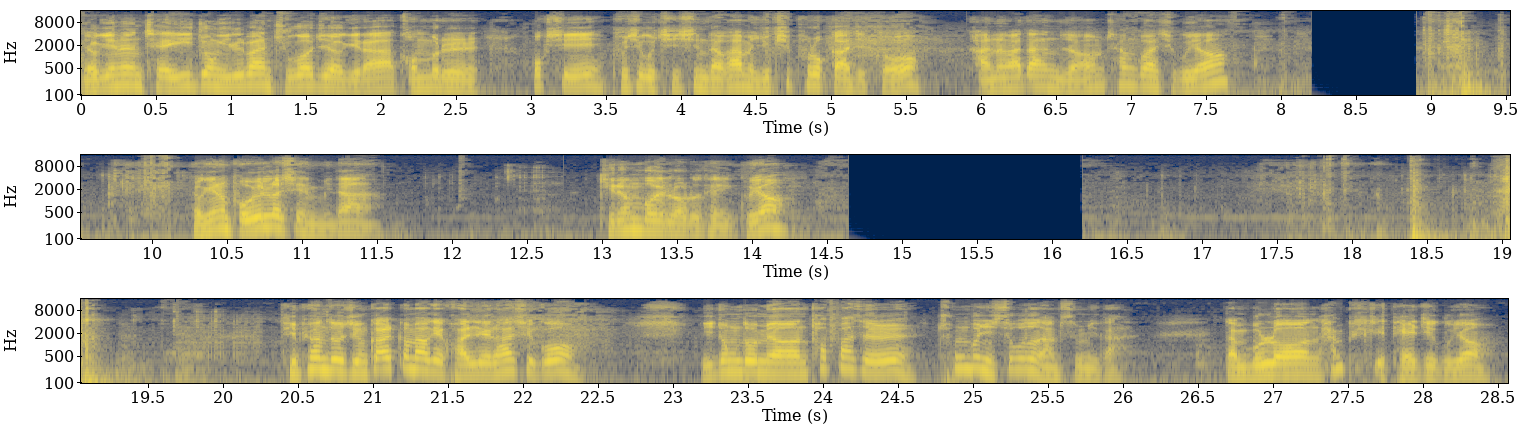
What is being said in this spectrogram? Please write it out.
여기는 제 2종 일반 주거지역이라 건물을 혹시 부시고 지신다고 하면 60%까지 또 가능하다는 점 참고하시고요. 여기는 보일러실입니다. 기름 보일러로 되어 있고요. 뒤편도 지금 깔끔하게 관리를 하시고 이 정도면 텃밭을 충분히 쓰고도 남습니다. 일단 물론 한 필지 대지고요.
